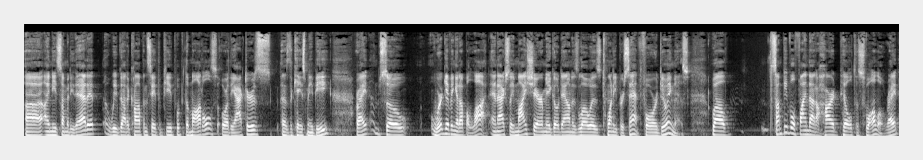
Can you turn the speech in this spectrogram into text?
Uh, I need somebody to edit. We've got to compensate the people, the models or the actors, as the case may be, right? So we're giving it up a lot. And actually, my share may go down as low as 20% for doing this. Well, some people find that a hard pill to swallow, right?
